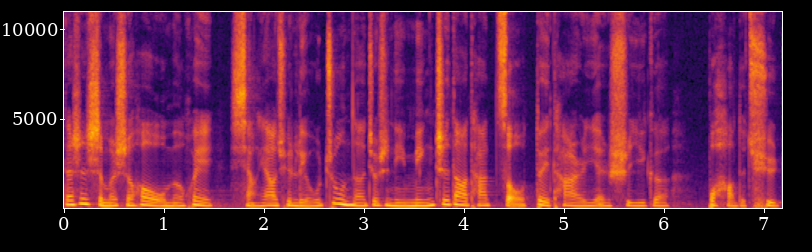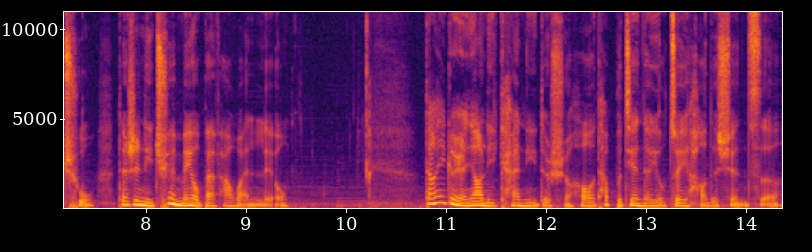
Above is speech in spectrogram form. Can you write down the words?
但是什么时候我们会想要去留住呢？就是你明知道他走对他而言是一个。不好的去处，但是你却没有办法挽留。当一个人要离开你的时候，他不见得有最好的选择，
